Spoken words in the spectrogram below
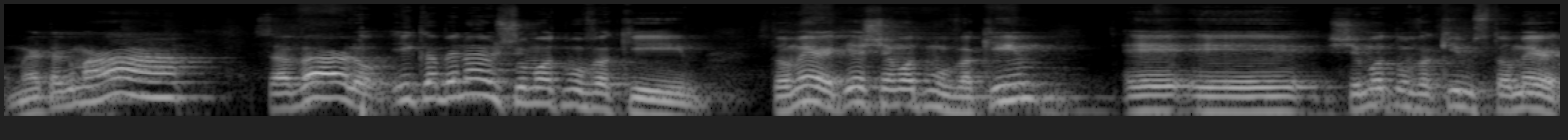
אומרת הגמרא, סבר לו, איכא ביניים שמות מובהקים. זאת אומרת, יש שמות מובהקים, אה, אה, שמות מובהקים, זאת אומרת,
